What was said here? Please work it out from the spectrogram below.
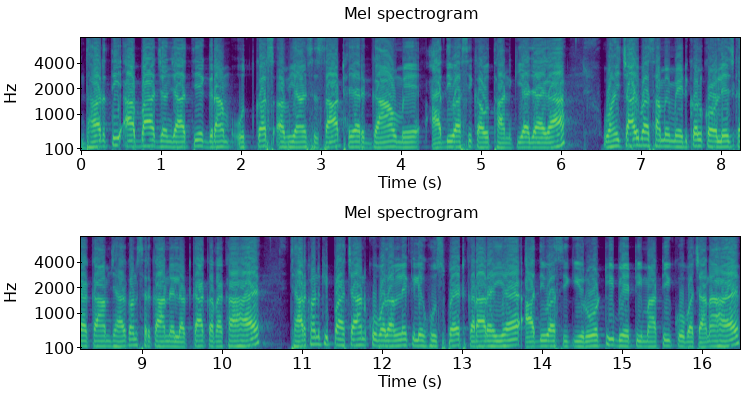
धरती आबा जनजातीय ग्राम उत्कर्ष अभियान से साठ हज़ार गाँव में आदिवासी का उत्थान किया जाएगा। वहीं चाईबासा में मेडिकल कॉलेज का काम झारखंड सरकार ने लटका कर रखा है। झारखंड की पहचान को बदलने के लिए घुसपैठ करा रही है। आदिवासी की रोटी, बेटी, माटी को बचाना है।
